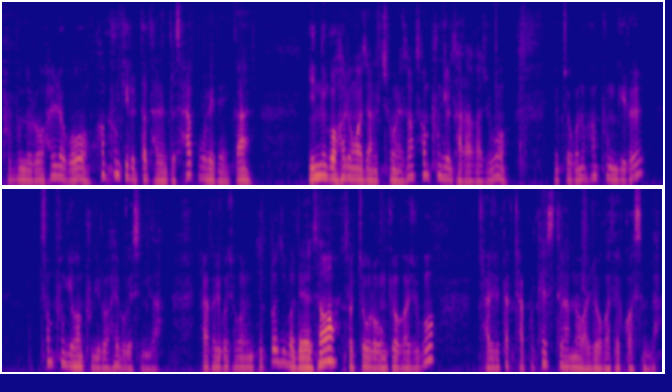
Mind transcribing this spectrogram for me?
부분으로 하려고 환풍기를 또 달면 또 사고를 해야 되니까 있는 거 활용하지 않은 측면에서 선풍기를 달아가지고 이쪽은 환풍기를 선풍기 환풍기로 해보겠습니다. 자 그리고 저거는 이제 끄집어 내서 저쪽으로 옮겨가지고 자리를 딱 잡고 테스트를 하면 완료가 될 것 같습니다.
